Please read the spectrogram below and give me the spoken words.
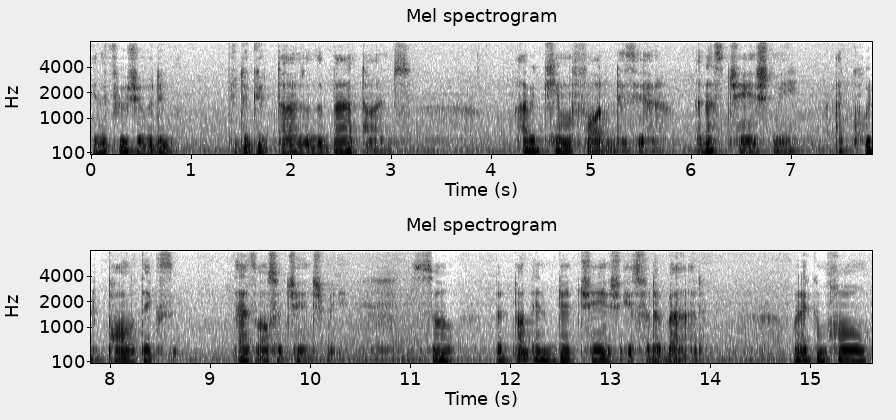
in the future with the, with the good times and the bad times. I became a father this year, and that's changed me. I quit politics, that's also changed me. So, but not everything that change is for the bad. When I come home,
